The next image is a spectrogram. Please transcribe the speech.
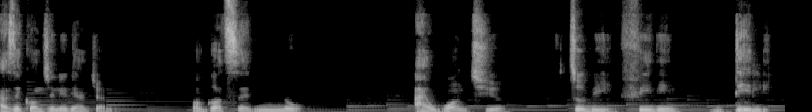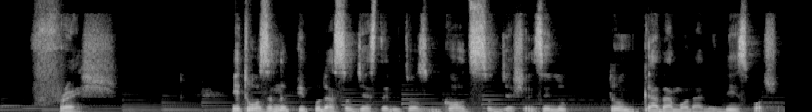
as they continue their journey. But God said, no. I want you to be feeding daily, fresh. It wasn't the people that suggested, it was God's suggestion. He said, look, don't gather more than in this portion.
